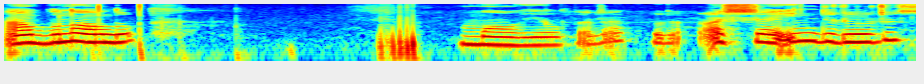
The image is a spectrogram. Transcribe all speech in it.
Ama bunu alıp mavi olarak böyle aşağı indiriyoruz.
